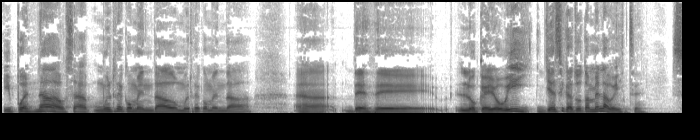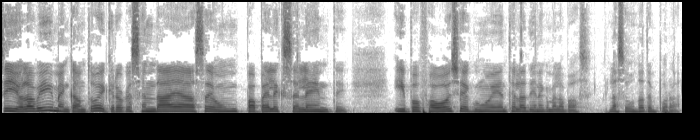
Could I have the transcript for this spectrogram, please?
Y pues nada, o sea, muy recomendado, muy recomendada uh, desde lo que yo vi. Jessica, ¿tú también la viste? Sí, yo la vi y me encantó y creo que Zendaya hace un papel excelente. Y por favor, si algún oyente la tiene, que me la pase, la segunda temporada.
